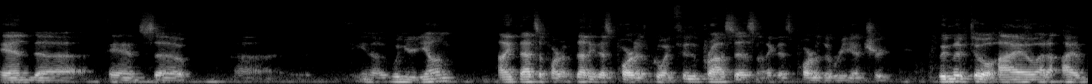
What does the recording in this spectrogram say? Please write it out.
And uh, and so uh, you know when you're young i think that's a part of i think that's part of going through the process and i think that's part of the reentry. We moved to ohio i, I,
